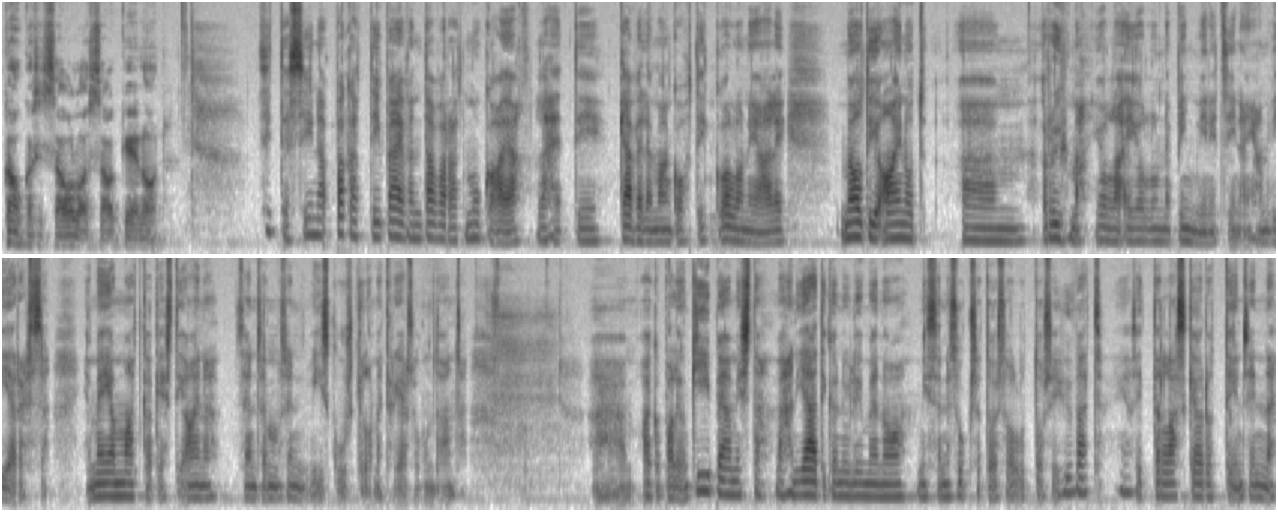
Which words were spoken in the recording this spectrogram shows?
kaukaisissa oloissa oikein on? Sitten siinä pakattiin päivän tavarat mukaan ja lähdettiin kävelemään kohti koloniaa. Eli me oltiin ainut äm, ryhmä, jolla ei ollut ne pingviinit siinä ihan vieressä. Ja meidän matka kesti aina sen semmoisen 5-6 kilometriä suuntaansa. Ää, aika paljon kiipeämistä, vähän jäätikön ylimenoa, missä ne sukset olisi ollut tosi hyvät. Ja sitten laskeuduttiin sinne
